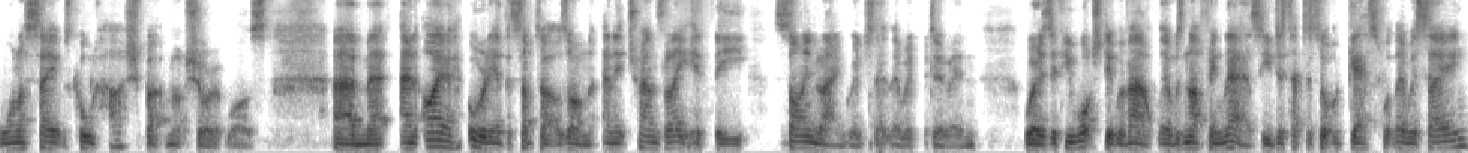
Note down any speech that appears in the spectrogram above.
I want to say it was called Hush, but I'm not sure it was. Um, and I already had the subtitles on, and it translated the sign language that they were doing. Whereas if you watched it without, there was nothing there, so you just had to sort of guess what they were saying.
